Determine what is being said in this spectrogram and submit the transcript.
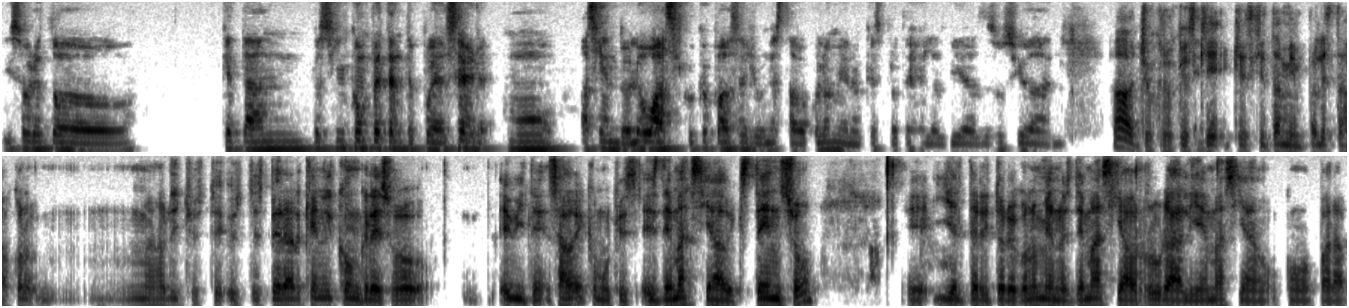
y sobre todo qué tan pues, incompetente puede ser como haciendo lo básico que puede hacer un Estado colombiano que es proteger las vidas de sus ciudadanos. Ah, yo creo que es que, que es que también para el Estado, mejor dicho, usted, usted esperar que en el Congreso evite, ¿sabe? Como que es, es demasiado extenso eh, y el territorio colombiano es demasiado rural y demasiado como para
